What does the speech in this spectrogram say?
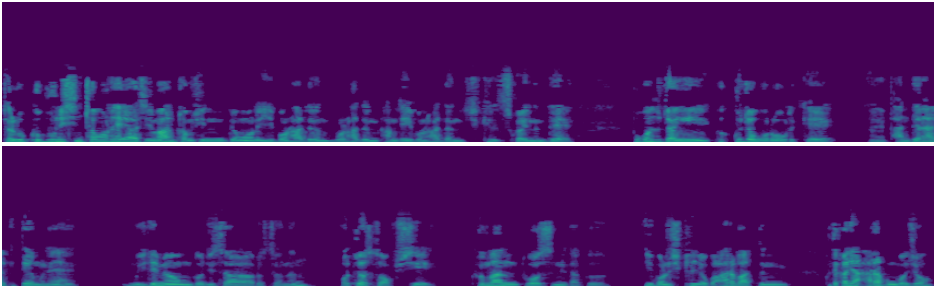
결국 그분이 신청을 해야지만 정신병원에 입원하든 뭘 하든 강제 입원을 하든 시킬 수가 있는데 보건소장이 극구적으로 그렇게 예, 반대를 했기 때문에 뭐 이재명 도지사로서는 어쩔 수 없이 그만두었습니다. 그 입원을 시키려고 알아봤던 그때까지 알아본 거죠.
